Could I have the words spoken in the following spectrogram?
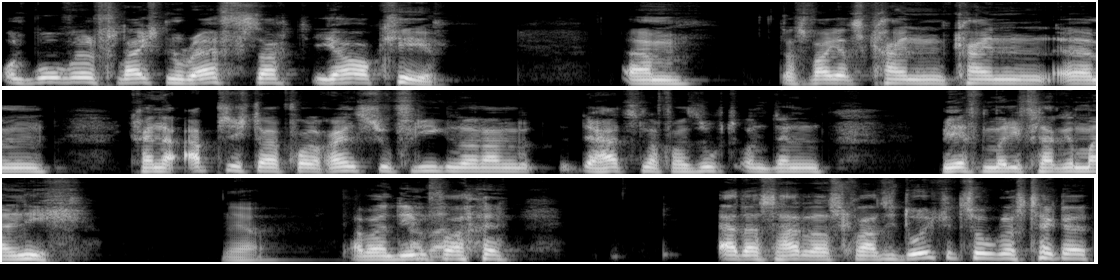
Und wo wohl vielleicht ein Ref sagt, ja, okay, ähm, das war jetzt kein, kein, ähm, keine Absicht, da voll reinzufliegen, sondern der hat es noch versucht und dann werfen wir die Flagge mal nicht. Ja. Aber in dem Aber Fall, er das hat er das quasi durchgezogen, das Tackle,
